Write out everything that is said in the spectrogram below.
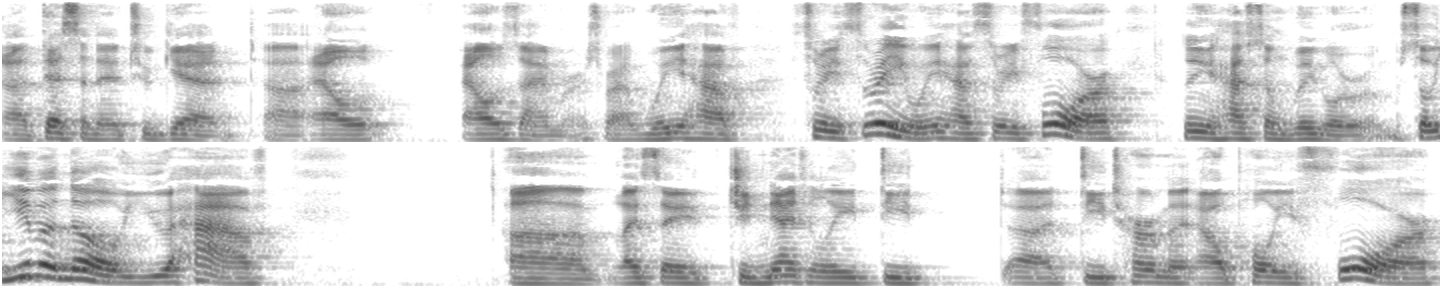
uh, destined to get uh, L, Alzheimer's, right? When you have 3 3, when you have 3 4, then you have some wiggle room. So even though you have, uh, let's say, genetically de- uh, determined ApoE4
